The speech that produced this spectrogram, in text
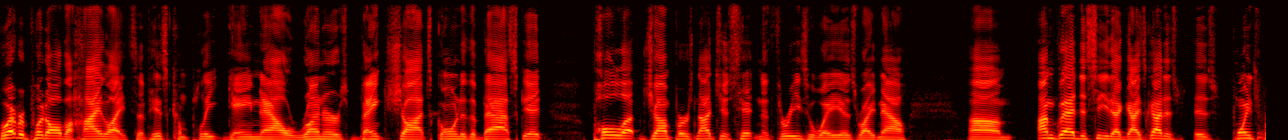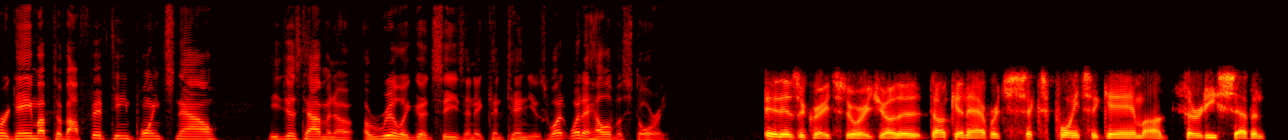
whoever put all the highlights of his complete game now runners, bank shots, going to the basket, pull up jumpers, not just hitting the threes away he is right now. Um, I'm glad to see that guy's got his, his points per game up to about 15 points now. He's just having a, a really good season. It continues. What what a hell of a story. It is a great story, Joe. The, Duncan averaged six points a game on 37%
